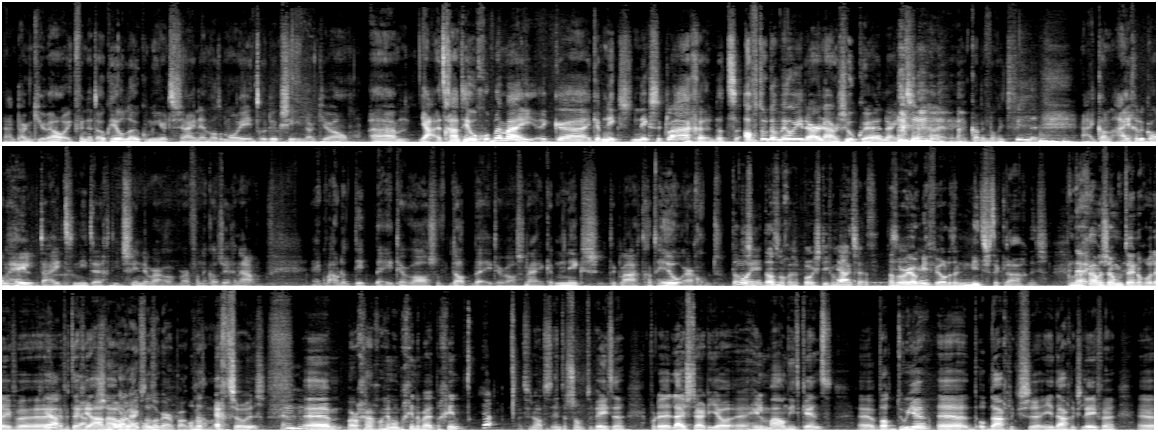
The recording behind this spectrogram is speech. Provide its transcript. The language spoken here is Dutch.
Nou, dankjewel. Ik vind het ook heel leuk om hier te zijn. En wat een mooie introductie. Dankjewel. Um, ja, het gaat heel goed met mij. Ik, uh, ik heb niks, niks te klagen. Dat, af en toe dan wil je daar naar zoeken. Hè, naar iets, uh, kan ik nog iets vinden? Ja, ik kan eigenlijk al een hele tijd niet echt iets vinden waar, waarvan ik kan zeggen... Nou, ik wou dat dit beter was of dat beter was. Nee, ik heb niks te klagen. Het gaat heel erg goed. Dat, is, dat is nog eens een positieve ja, mindset. Dat hoor je ook niet veel, dat er niets te klagen is. Nee. Dan gaan we zo meteen nog wel even, ja, even tegen ja, je aanhouden. of dat, onderwerp ook of dat echt zo is. Ja. Mm -hmm. maar we gaan gewoon helemaal beginnen bij het begin. Ja. Het is altijd interessant te weten. Voor de luisteraar die jou uh, helemaal niet kent. Uh, wat doe je uh, op dagelijks, in je dagelijks leven?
